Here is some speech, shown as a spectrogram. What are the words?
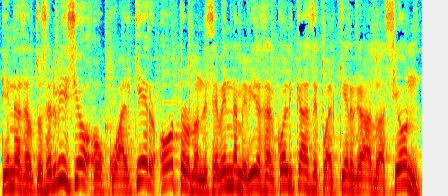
tiendas de autoservicio o cualquier otro donde se vendan bebidas alcohólicas de cualquier graduación.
